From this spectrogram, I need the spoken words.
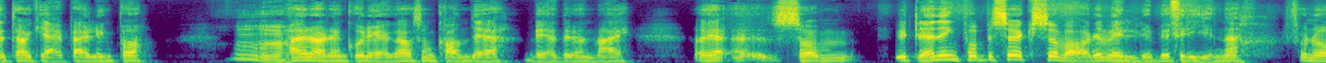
Dette har ikke jeg peiling på. Mm. Her er det en kollega som kan det bedre enn meg. Jeg, som utlending på besøk så var det veldig befriende. For nå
